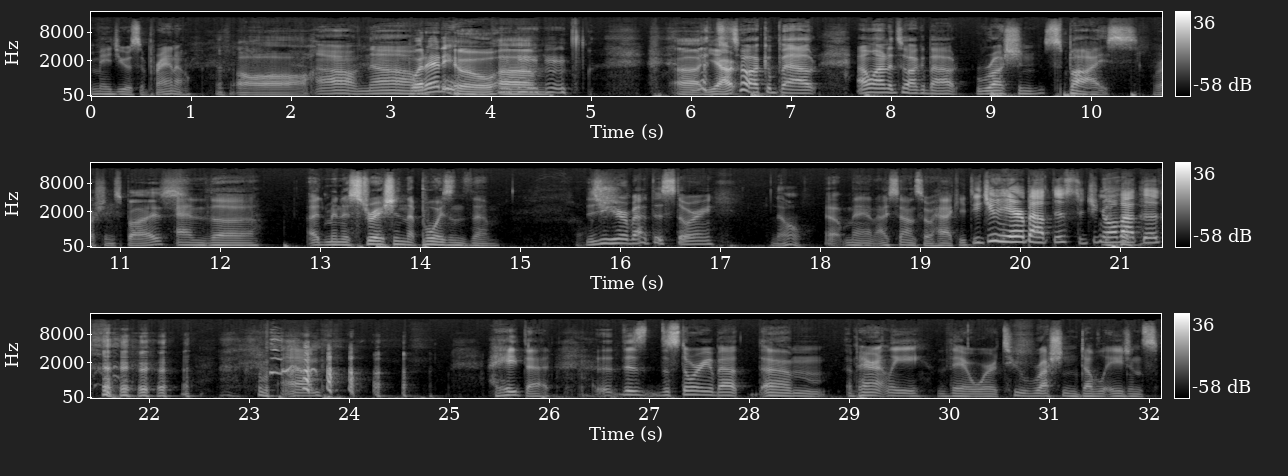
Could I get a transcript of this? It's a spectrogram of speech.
made you a soprano. oh. Oh no! But anywho, um, uh, yeah, Let's talk about. I want to talk about Russian spies Russian spies. and the administration that poisons them. Did you hear about this story? no. Oh man, I sound so hacky. Did you hear about this? Did you know about this? um, I hate that. Uh, This the story about um, apparently there were two Russian double agents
